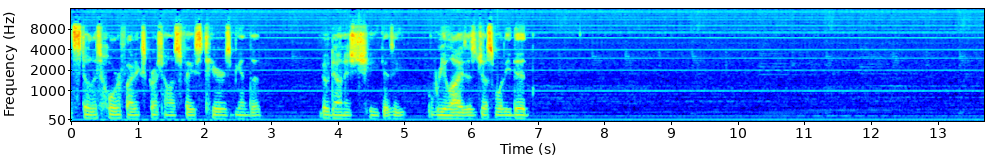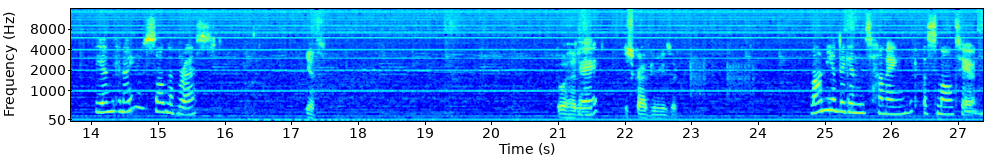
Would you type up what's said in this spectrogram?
still this horrified expression on his face. Tears begin to go down his cheek as he realizes just what he did. Song of Rest? Yes. Go ahead Okay. and describe your music. Manya begins humming a small tune.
